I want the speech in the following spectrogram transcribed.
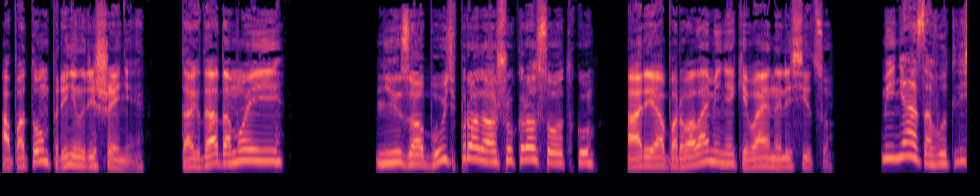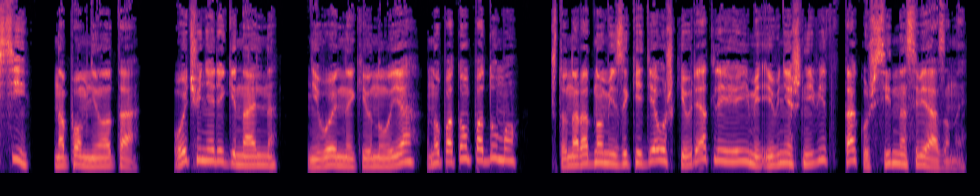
а потом принял решение. Тогда домой и... «Не забудь про нашу красотку!» Ария оборвала меня, кивая на лисицу. «Меня зовут Лиси», — напомнила та. «Очень оригинально». Невольно кивнул я, но потом подумал, что на родном языке девушки вряд ли ее имя и внешний вид так уж сильно связаны.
